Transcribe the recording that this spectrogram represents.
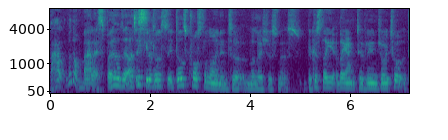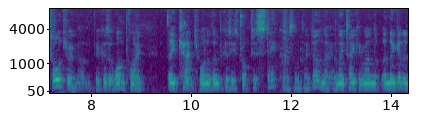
mal well not malice, but no, I think it does. It does cross the line into maliciousness because they they actively enjoy tor- torturing them. Because at one point they catch one of them because he's dropped his stick or something, don't they? And they take him around, the, and they're gonna.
